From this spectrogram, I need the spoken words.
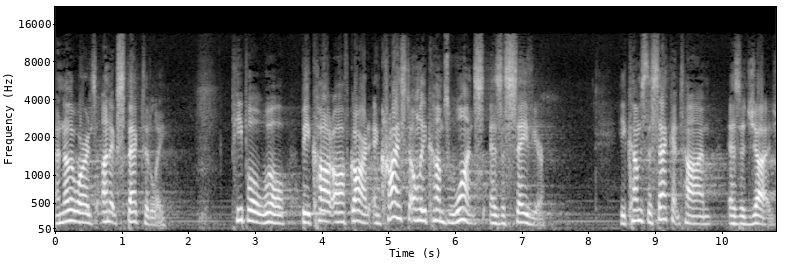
In other words, unexpectedly. People will be caught off guard. And Christ only comes once as a Savior, He comes the second time as a judge.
